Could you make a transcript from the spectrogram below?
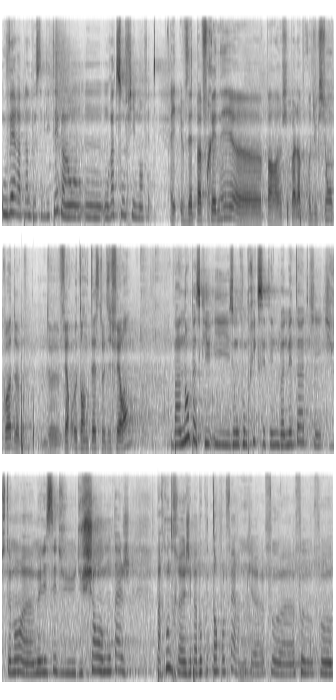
ouvert à plein de possibilités, ben, on, rate son film en fait. Et vous n'êtes pas freiné euh, par, je sais pas, la production ou quoi, de, de, faire autant de tests différents ben non, parce qu'ils ont compris que c'était une bonne méthode, qui, justement euh, me laissait du, du, champ au montage. Par contre, euh, j'ai pas beaucoup de temps pour le faire, donc faut, faut, faut,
